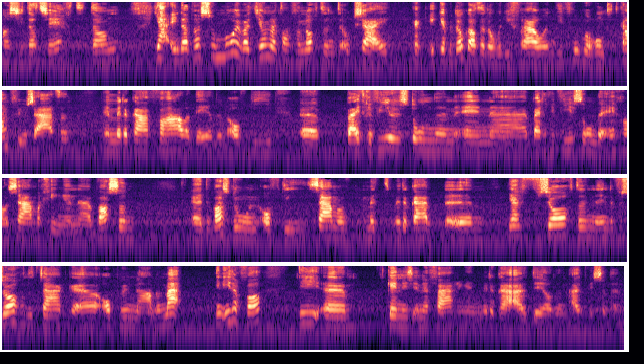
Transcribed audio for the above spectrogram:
als je dat zegt, dan. Ja, en dat was zo mooi wat Jonathan vanochtend ook zei. Kijk, ik heb het ook altijd over die vrouwen die vroeger rond het kampvuur zaten en met elkaar verhalen deelden. Of die uh, bij het rivier stonden en uh, bij de rivier stonden en gewoon samen gingen uh, wassen, de was doen. Of die samen met, met elkaar ehm, ja, verzorgden en de verzorgende taak op hun namen. Maar in ieder geval, die ehm, kennis en ervaringen elkaar uitdeelden, uitwisselden.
